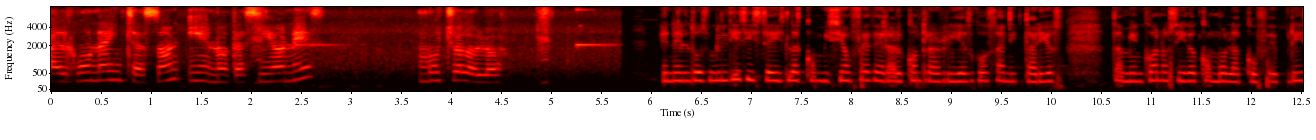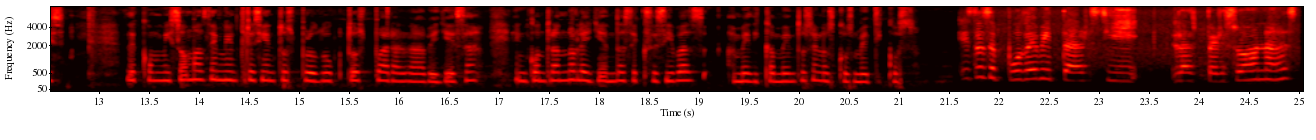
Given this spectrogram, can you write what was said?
alguna hinchazón y en ocasiones mucho dolor. En el 2016, la Comisión Federal contra Riesgos Sanitarios, también conocido como la COFEPRIS, decomisó más de 1.300 productos para la belleza, encontrando leyendas excesivas a medicamentos en los cosméticos. Esto se pudo evitar si las personas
